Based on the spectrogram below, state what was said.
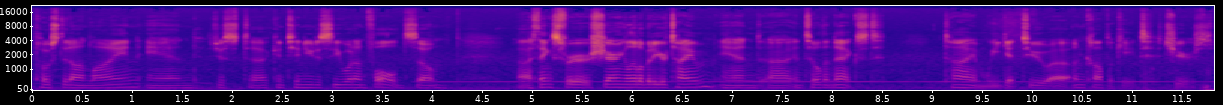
post it online and just uh, continue to see what unfolds. So, uh, thanks for sharing a little bit of your time. And uh, until the next time we get to uh, uncomplicate, cheers.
